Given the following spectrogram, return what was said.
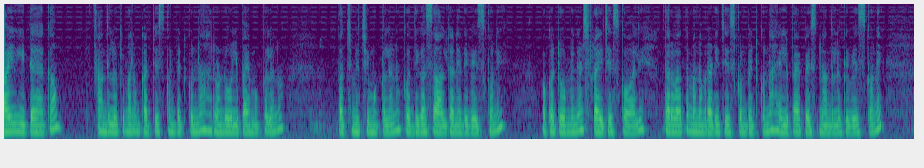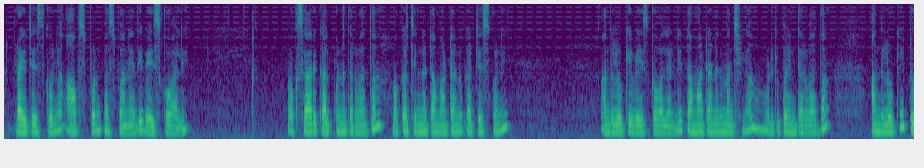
ఆయిల్ హీట్ అయ్యాక అందులోకి మనం కట్ చేసుకొని పెట్టుకున్న రెండు ఉల్లిపాయ ముక్కలను పచ్చిమిర్చి ముక్కలను కొద్దిగా సాల్ట్ అనేది వేసుకొని ఒక టూ మినిట్స్ ఫ్రై చేసుకోవాలి. తర్వాత మనం రెడీ చేసుకొని పెట్టుకున్న ఎల్లిపాయ పేస్ట్ని అందులోకి వేసుకొని ఫ్రై చేసుకొని హాఫ్ స్పూన్ పసుపు అనేది వేసుకోవాలి. ఒకసారి కలుపుకున్న తర్వాత ఒక చిన్న టమాటాను కట్ చేసుకొని అందులోకి వేసుకోవాలండి. టమాటా అనేది మంచిగా ఉడికిపోయిన తర్వాత అందులోకి టూ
